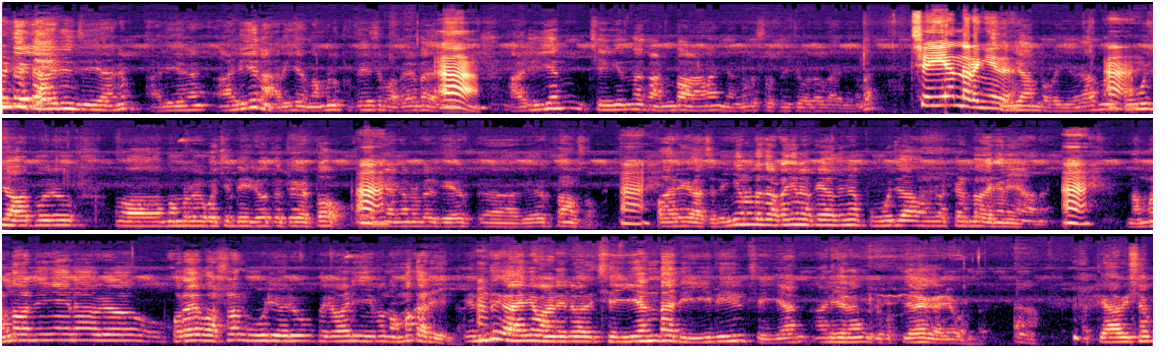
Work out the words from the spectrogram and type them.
എന്ത് കാര്യം ചെയ്യാനും അളിയന് അളിയൻ അറിയാം. നമ്മൾ പ്രത്യേകിച്ച് പറയേണ്ട കാര്യം അളിയൻ ചെയ്യുന്ന കണ്ടാണ് ഞങ്ങൾ ശ്രദ്ധിച്ച ഓരോ കാര്യങ്ങൾ ചെയ്യാൻ തുടങ്ങിയത്. ചെയ്യാൻ തുടങ്ങിയത്. കാരണം പൂജ ഇപ്പൊ ഒരു നമ്മുടെ കൊച്ചിന്റെ ഇരുപത്തെട്ട് കേട്ടോ? ഞങ്ങളുടെ കേർത്താമസം പാലുകാച്ചൽ ഇങ്ങനെയുള്ള ചടങ്ങിനൊക്കെ അതിനെ പൂജ വെക്കേണ്ടത് എങ്ങനെയാണ്? നമ്മളെന്ന് പറഞ്ഞു കഴിഞ്ഞാൽ ഒരു കുറെ വർഷം കൂടി ഒരു പരിപാടി ചെയ്യുമ്പോൾ നമുക്കറിയില്ല. എന്ത് കാര്യമാണെങ്കിലും അത് ചെയ്യേണ്ട രീതിയിൽ ചെയ്യാൻ അളിയന് ഒരു പ്രത്യേക കഴിവുണ്ട്. അത്യാവശ്യം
